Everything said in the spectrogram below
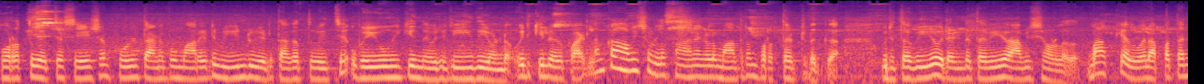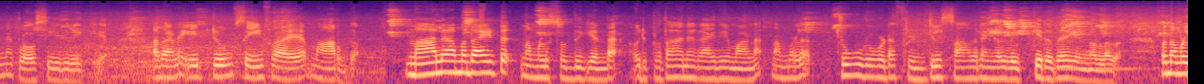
പുറത്ത് വെച്ച ശേഷം ഫുൾ തണുപ്പ് മാറിയിട്ട് വീണ്ടും എടുത്ത് അകത്ത് വെച്ച് ഉപയോഗിക്കുന്ന ഒരു രീതിയുണ്ട്. ഒരിക്കലും അത് പാടില്ല. നമുക്ക് ആവശ്യമുള്ള സാധനങ്ങൾ മാത്രം പുറത്തിട്ടെടുക്കുക. ഒരു തവിയോ രണ്ട് തവിയോ ആവശ്യമുള്ളത്. ബാക്കി അതുപോലെ അപ്പം തന്നെ ക്ലോസ് ചെയ്ത് വെക്കുക. അതാണ് ഏറ്റവും സേഫായ മാർഗം നാലാമതായിട്ട് നമ്മൾ ശ്രദ്ധിക്കേണ്ട ഒരു പ്രധാന കാര്യമാണ് നമ്മൾ ചൂടോടെ ഫ്രിഡ്ജിൽ സാധനങ്ങൾ വെക്കരുത് എന്നുള്ളത്. അപ്പോൾ നമ്മൾ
